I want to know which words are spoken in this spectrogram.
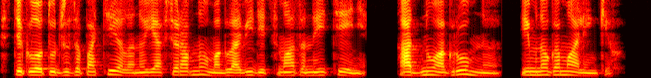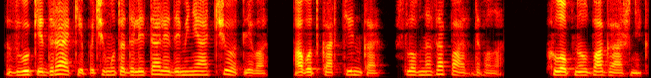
Стекло тут же запотело, но я все равно могла видеть смазанные тени, одну огромную и много маленьких. Звуки драки почему-то долетали до меня отчетливо, а вот картинка словно запаздывала. Хлопнул багажник,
